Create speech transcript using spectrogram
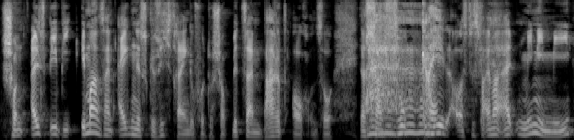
schon als Baby immer sein eigenes Gesicht reingefotoshoppt, mit seinem Bart auch und so. Das sah so Ah. geil aus. Das war einmal halt ein Mini-Me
